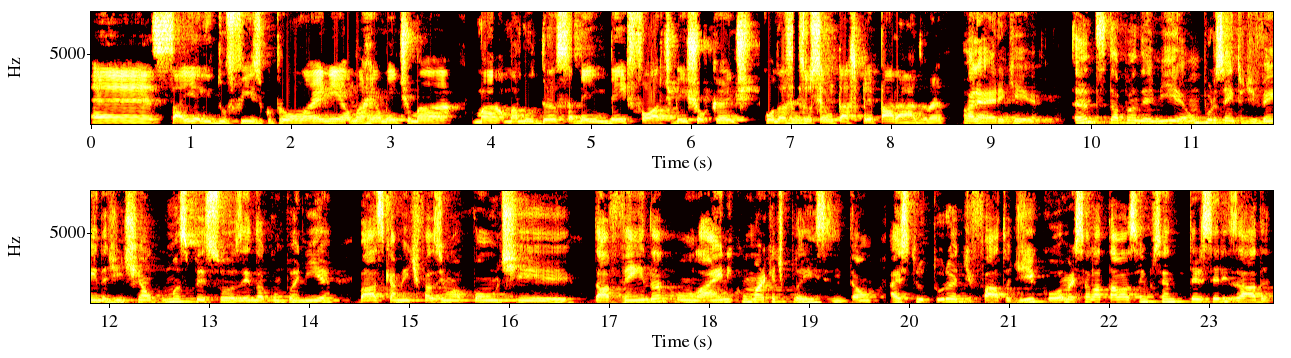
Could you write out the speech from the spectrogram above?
é, sair ali do físico para o online é uma realmente uma, uma, uma mudança bem, bem forte, bem chocante, quando às vezes você não está preparado, né? Olha, Eric, antes da pandemia, 1% de venda, a gente tinha algumas pessoas dentro da companhia, basicamente faziam a ponte da venda online com marketplaces. Então, a estrutura de fato de e-commerce ela estava 100% terceirizada.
